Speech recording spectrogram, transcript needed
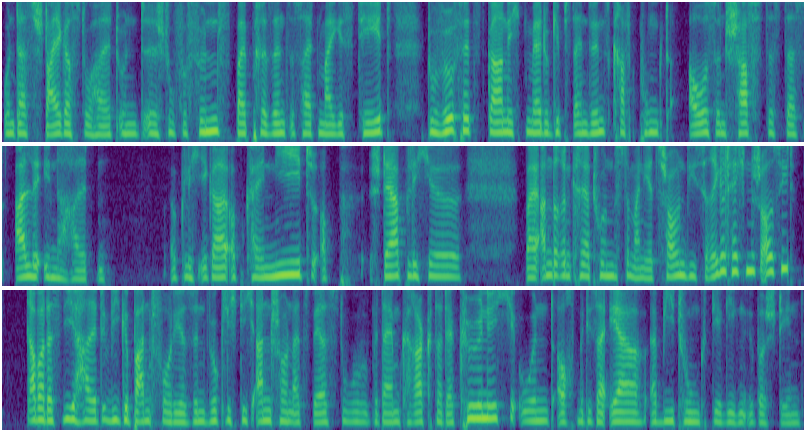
Und das steigerst du halt. Und äh, Stufe 5 bei Präsenz ist halt Majestät. Du würfelst gar nicht mehr, du gibst einen Willenskraftpunkt aus und schaffst es, dass alle innehalten. Wirklich egal, ob kein Need, ob Sterbliche. Bei anderen Kreaturen müsste man jetzt schauen, wie es regeltechnisch aussieht. Aber dass die halt wie gebannt vor dir sind, wirklich dich anschauen, als wärst du mit deinem Charakter der König und auch mit dieser Ehrerbietung dir gegenüberstehen.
